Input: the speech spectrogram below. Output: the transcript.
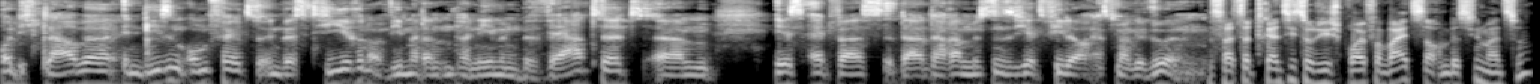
Und ich glaube, in diesem Umfeld zu investieren und wie man dann Unternehmen bewertet, ähm, ist etwas, da, daran müssen sich jetzt viele auch erstmal gewöhnen. Das heißt, da trennt sich so die Spreu vom Weizen auch ein bisschen, meinst du?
